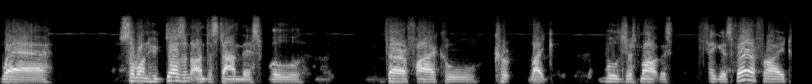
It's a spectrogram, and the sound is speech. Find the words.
where someone who doesn't understand this will verify a call, like, will just mark this thing as verified,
